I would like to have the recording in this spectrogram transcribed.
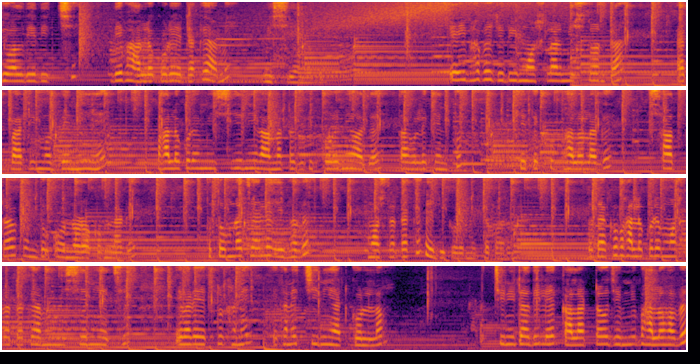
জল দিয়ে দিচ্ছি, দিয়ে ভালো করে এটাকে আমি মিশিয়ে নেব। এইভাবে যদি মশলার মিশ্রণটা এক বাটির মধ্যে নিয়ে ভালো করে মিশিয়ে নিয়ে রান্নাটা যদি করে নেওয়া যায়, তাহলে কিন্তু খেতে খুব ভালো লাগে, স্বাদটাও কিন্তু অন্যরকম লাগে। তো তোমরা চাইলে এইভাবে মশলাটাকে রেডি করে নিতে পারো। তো দেখো ভালো করে মশলাটাকে আমি মিশিয়ে নিয়েছি। এবারে একটুখানি এখানে চিনি অ্যাড করলাম। চিনিটা দিলে কালারটাও যেমনি ভালো হবে,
